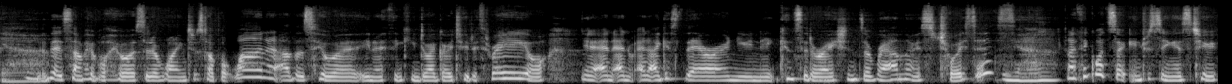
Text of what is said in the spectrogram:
Yeah. There's some people who are sort of wanting to stop at one, and others who are, you know, thinking, do I go two to three? Or, you know, and, and, and I guess there are unique considerations around those choices. Yeah. And I think what's so interesting is to,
